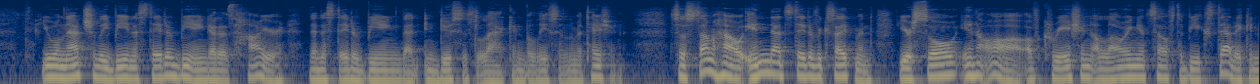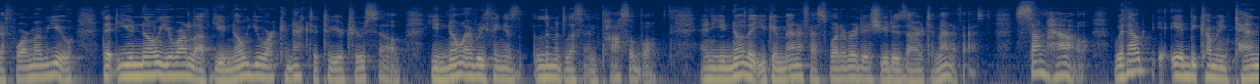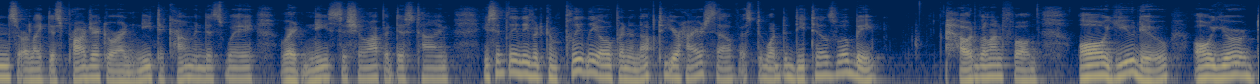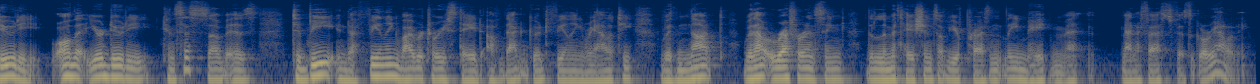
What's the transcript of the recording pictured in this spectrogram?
you will naturally be in a state of being that is higher than a state of being that induces lack and beliefs and limitation. So somehow in that state of excitement, you're so in awe of creation allowing itself to be ecstatic in the form of you that you know you are loved, you know you are connected to your true self, you know everything is limitless and possible, and you know that you can manifest whatever it is you desire to manifest. Somehow, without it becoming tense or like this project or a need to come in this way or it needs to show up at this time, you simply leave it completely open and up to your higher self as to what the details will be how it will unfold. All you do, all your duty, all that your duty consists of is to be in the feeling vibratory state of that good feeling reality with not, without referencing the limitations of your presently made ma manifest physical reality.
